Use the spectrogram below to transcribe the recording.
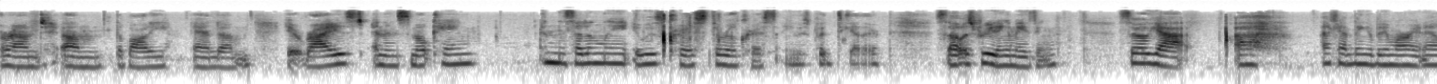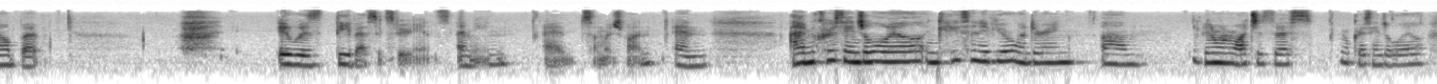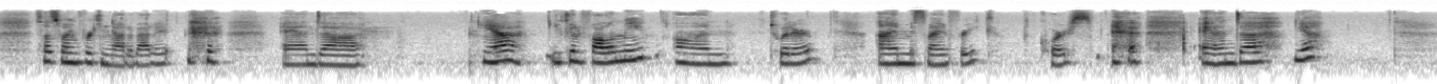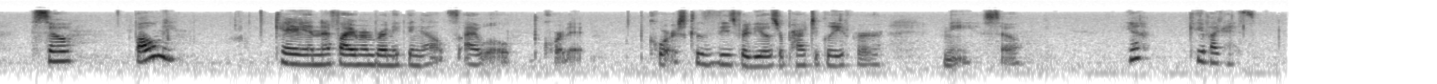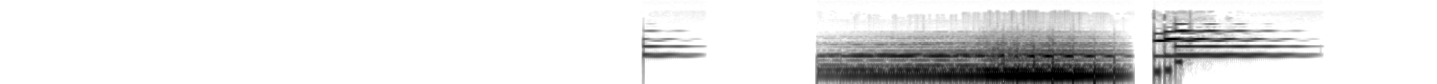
around um, the body and um, it rised and then smoke came and then suddenly it was Criss, the real Criss, and he was put together. So that was pretty dang amazing. So yeah, uh, I can't think of any more right now, but it was the best experience. I mean, I had so much fun and I'm Criss Angel Loyal, in case any of you are wondering. Um, if anyone watches this, I'm Criss Angel Loyal. So that's why I'm freaking out about it. and, uh, yeah, you can follow me on Twitter. I'm Miss Mind Freak, of course. and, uh, yeah. So, follow me. Okay, and if I remember anything else, I will record it. Of course, because these videos are practically for me. So, yeah. Okay, bye guys.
